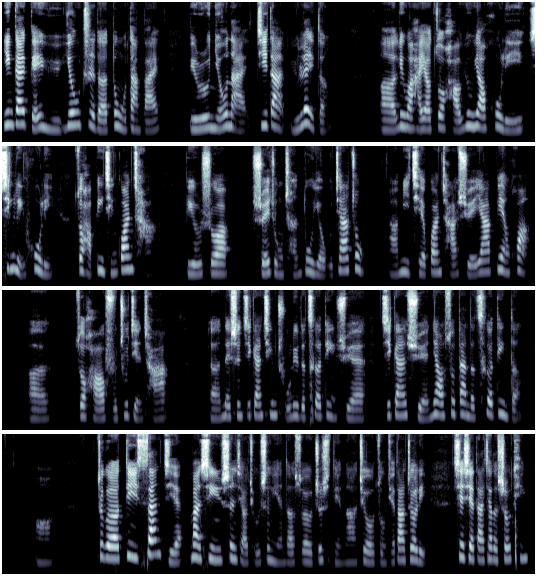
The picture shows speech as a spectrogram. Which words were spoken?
应该给予优质的动物蛋白，比如牛奶、鸡蛋、鱼类等。呃，另外还要做好用药护理、心理护理，做好病情观察。比如说水肿程度有无加重啊？密切观察血压变化，呃，做好辅助检查，呃，内生肌酐清除率的测定、血肌酐、血尿素氮的测定等。啊，这个第三节慢性肾小球肾炎的所有知识点呢，就总结到这里。谢谢大家的收听。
